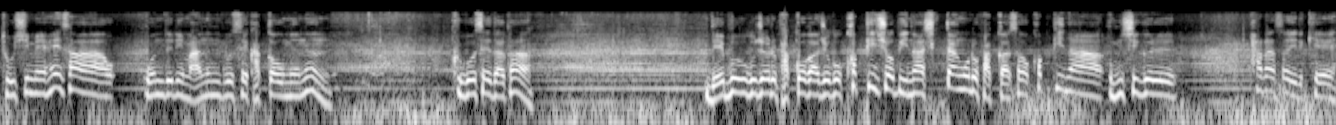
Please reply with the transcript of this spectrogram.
도심의 회사원들이 많은 곳에 가까우면은 그곳에다가 내부 구조를 바꿔가지고 커피숍이나 식당으로 바꿔서 커피나 음식을 팔아서 이렇게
